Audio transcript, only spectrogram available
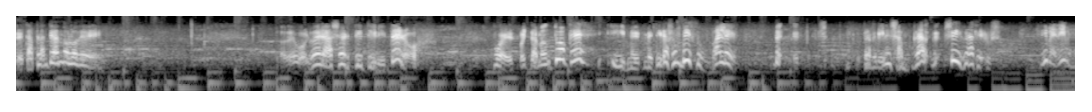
te estás planteando lo de de volver a ser titiritero. Pues, pues dame un toque y me, tiras un bizum, ¿vale? Ve- eh, que viene sí, gracias. Dime, dime.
